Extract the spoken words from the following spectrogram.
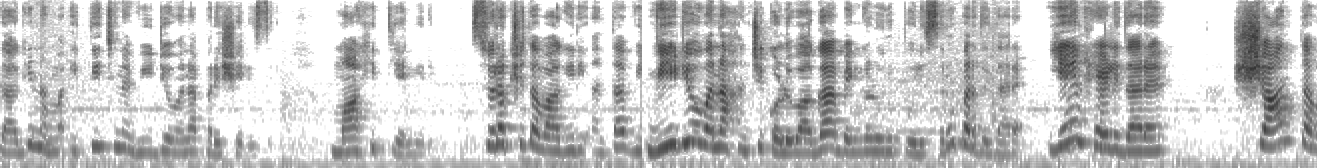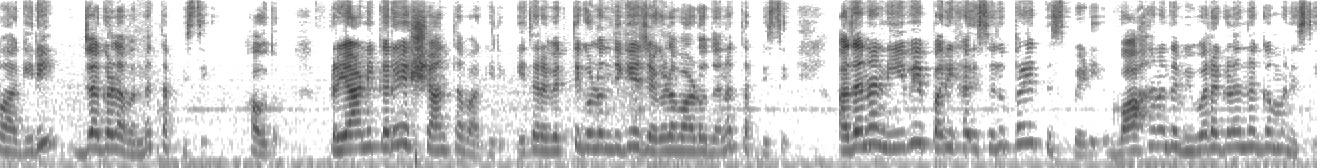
ಸಲಹೆಗಳಿಗಾಗಿ ನಮ್ಮ ಇತ್ತೀಚಿನ ವಿಡಿಯೋವನ್ನು ಪರಿಶೀಲಿಸಿ. ಮಾಹಿತಿಯಲ್ಲಿರಿ. ಸುರಕ್ಷಿತವಾಗಿರಿ ಅಂತ ವಿಡಿಯೋವನ್ನ ಹಂಚಿಕೊಳ್ಳುವಾಗ ಬೆಂಗಳೂರು ಪೊಲೀಸರು ಬರೆದಿದ್ದಾರೆ. ಏನ್ ಹೇಳಿದ್ದಾರೆ? ಶಾಂತವಾಗಿರಿ, ಜಗಳವನ್ನು ತಪ್ಪಿಸಿ. ಹೌದು. ಪ್ರಯಾಣಿಕರೇ ಶಾಂತವಾಗಿರಿ. ಇತರ ವ್ಯಕ್ತಿಗಳೊಂದಿಗೆ ಜಗಳವಾಡೋದನ್ನು ತಪ್ಪಿಸಿ. ಅದನ್ನು ನೀವೇ ಪರಿಹರಿಸಲು ಪ್ರಯತ್ನಿಸಬೇಡಿ. ವಾಹನದ ವಿವರಗಳನ್ನು ಗಮನಿಸಿ.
